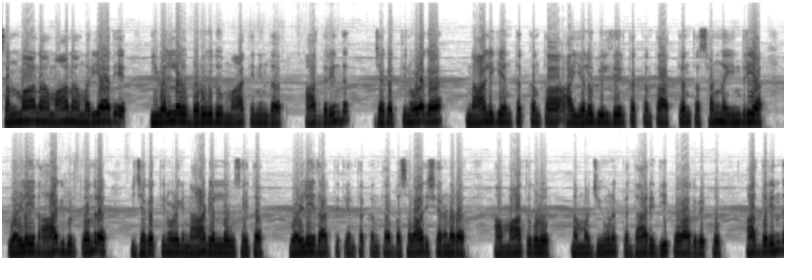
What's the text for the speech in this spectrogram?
ಸನ್ಮಾನ, ಮಾನ, ಮರ್ಯಾದೆ ಇವೆಲ್ಲವೂ ಬರುವುದು ಮಾತಿನಿಂದ. ಆದ್ದರಿಂದ ಜಗತ್ತಿನೊಳಗ ನಾಲಿಗೆ ಅಂತಕ್ಕಂಥ, ಆ ಇರ್ತಕ್ಕಂಥ ಅತ್ಯಂತ ಸಣ್ಣ ಇಂದ್ರಿಯ ಒಳ್ಳೆಯದಾಗಿಬಿಡ್ತು ಅಂದ್ರೆ ಈ ಜಗತ್ತಿನೊಳಗೆ ನಾಡೆಲ್ಲವೂ ಸಹಿತ ಒಳ್ಳೆಯದಾಗ್ತೈತಿ ಅಂತಕ್ಕಂಥ ಬಸವಾದಿ ಶರಣರ ಆ ಮಾತುಗಳು ನಮ್ಮ ಜೀವನಕ್ಕೆ ದಾರಿ ದೀಪವಾಗಬೇಕು ಆದ್ದರಿಂದ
